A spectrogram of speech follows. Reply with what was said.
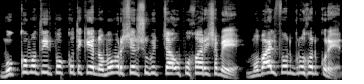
মুখ্যমন্ত্রীর পক্ষ থেকে নববর্ষের শুভেচ্ছা উপহার হিসেবে মোবাইল ফোন গ্রহণ করেন।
